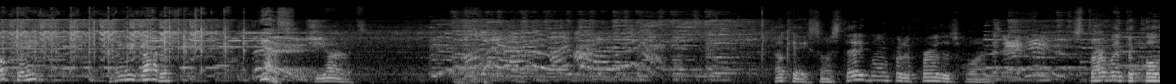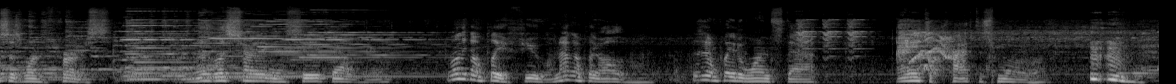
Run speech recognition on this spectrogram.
Okay. I think we got it. Yes, we got it. Okay, so instead of going for the furthest ones, start with the closest one first. Let's, let's try it and see if that will. I'm only gonna play a few. I'm not gonna play all of them. I'm just gonna play the ones that I need to practice more of.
